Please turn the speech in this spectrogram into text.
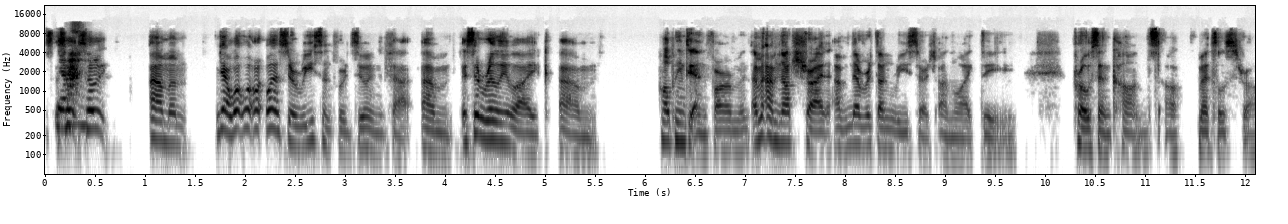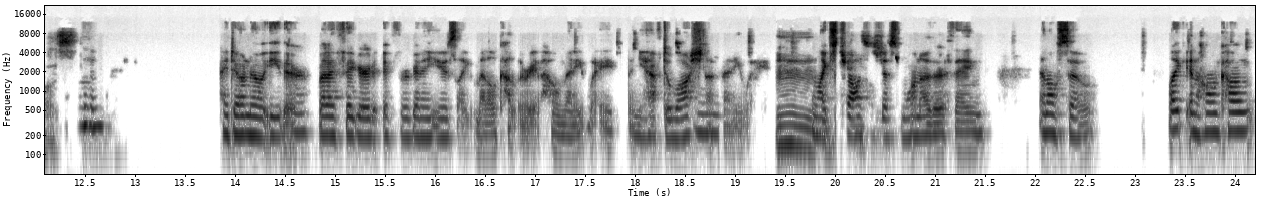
So, yeah. so, um, yeah what, what what is your reason for doing that um is it really like um helping the environment i mean i'm not sure I, have never done research on like the pros and cons of metal straws i don't know either but i figured if we're going to use like metal cutlery at home anyway then you have to wash mm. stuff anyway mm. and like straws is just one other thing and also like in hong kong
